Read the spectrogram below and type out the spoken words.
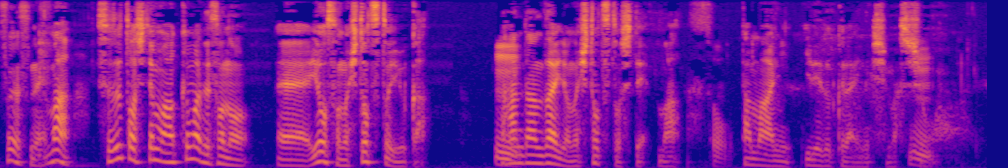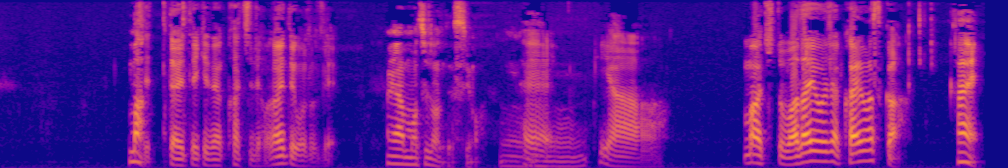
そうですね。まあ、するとしてもあくまでその、えー要素の一つというか、うん判断材料の一つとして、まあ、そう。たまに入れるくらいにしましょう。うんま絶対的な価値ではないということで。あ、いや、もちろんですよ。うんえいやー。まあちょっと話題をじゃあ変えますか。はい。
